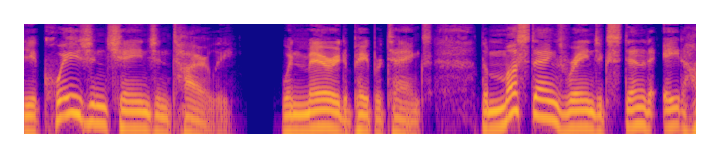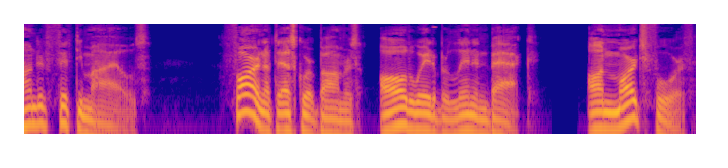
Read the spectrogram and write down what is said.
the equation changed entirely. When married to paper tanks, the Mustang's range extended to 850 miles, far enough to escort bombers all the way to Berlin and back. On March 4th,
